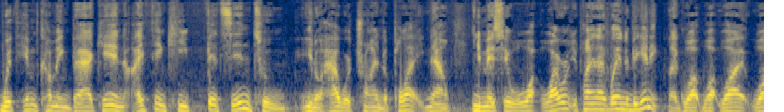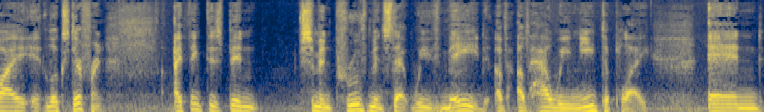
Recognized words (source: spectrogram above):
with him coming back in, I think he fits into you know how we're trying to play. Now you may say, well, wh- why weren't you playing that way in the beginning? Like, what, what, why, why it looks different? I think there's been some improvements that we've made of, of how we need to play, and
